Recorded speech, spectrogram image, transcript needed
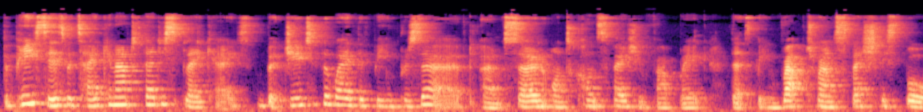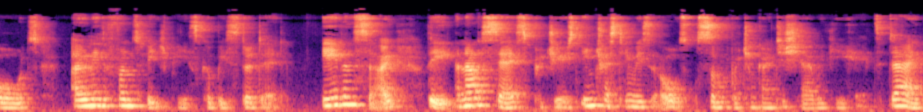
The pieces were taken out of their display case, but due to the way they've been preserved, um, sewn onto conservation fabric that's been wrapped around specialist boards, only the front of each piece could be studied. Even so, the analysis produced interesting results, some of which I'm going to share with you here today.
